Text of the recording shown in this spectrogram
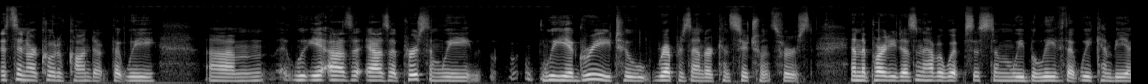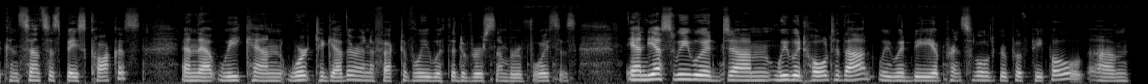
It's in our code of conduct that we, um, we as a, as a person, we we agree to represent our constituents first. And the party doesn't have a whip system. We believe that we can be a consensus-based caucus, and that we can work together and effectively with a diverse number of voices. And yes, we would um, we would hold to that. We would be a principled group of people. Um,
